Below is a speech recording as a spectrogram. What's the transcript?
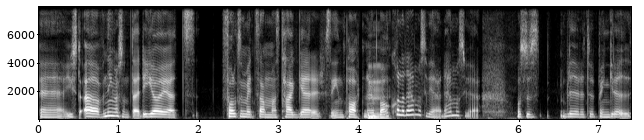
eh, just övning och sånt där, det gör ju att folk som är tillsammans taggar sin partner och Mm. bara kolla det här måste vi göra, det här måste vi göra. Och så blir det typ en grej.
